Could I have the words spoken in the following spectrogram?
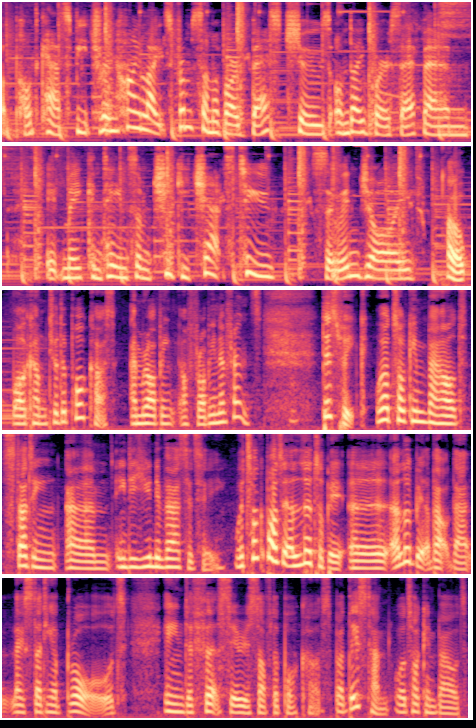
a podcast featuring highlights from some of our best shows on Diverse FM. It may contain some cheeky chats too, so enjoy. Hello, welcome to the podcast. I'm Robin of Robin and Friends. This week we're talking about studying um, in the university. We'll talk about it a little bit, uh, a little bit about that, like studying abroad, in the first series of the podcast. But this time we're talking about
